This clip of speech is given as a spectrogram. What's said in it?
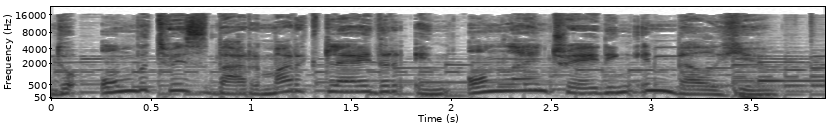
de onbetwistbare marktleider in online trading in België.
